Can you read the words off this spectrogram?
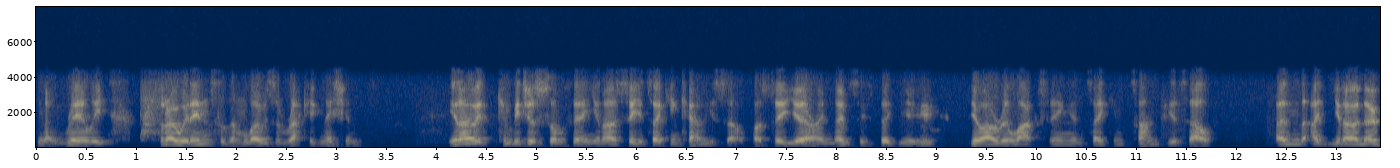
you know, really throwing into them loads of recognitions. You know, it can be just something. You know, I see you taking care of yourself. I see you. I notice that you you are relaxing and taking time for yourself. And I, you know, I know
